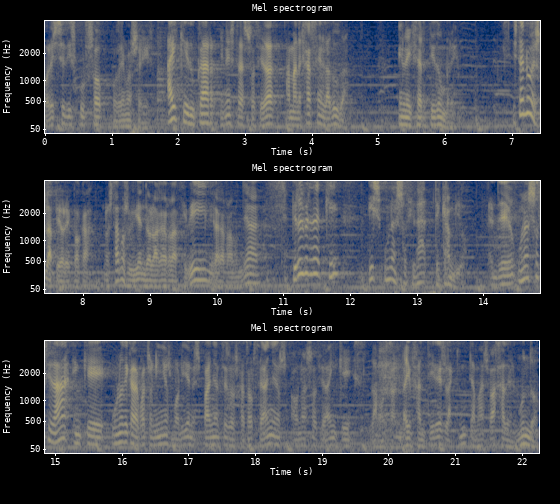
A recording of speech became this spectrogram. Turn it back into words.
por ese discurso, podemos seguir. Hay que educar en esta sociedad a manejarse en la duda, en la incertidumbre. Esta no es la peor época, no estamos viviendo la guerra civil la guerra mundial, pero es verdad que es una sociedad de cambio, de una sociedad en que uno de cada cuatro niños moría en España antes de los 14 años, a una sociedad en que la mortalidad infantil es la quinta más baja del mundo.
